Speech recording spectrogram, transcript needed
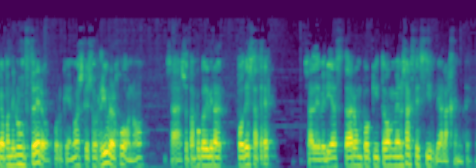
voy a ponerle un cero, porque no, es que es horrible el juego, no. O sea, eso tampoco debería poderse hacer. O sea, debería estar un poquito menos accesible a la gente.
